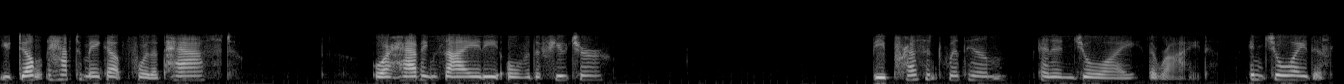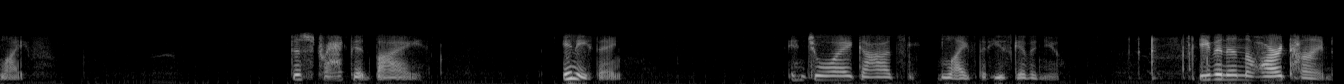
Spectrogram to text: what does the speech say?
You don't have to make up for the past or have anxiety over the future. Be present with Him and enjoy the ride. Enjoy this life. Distracted by anything. Enjoy God's life that He's given you. Even in the hard times,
